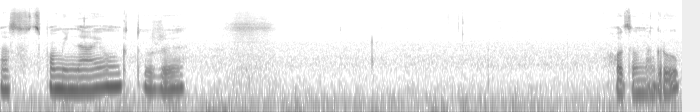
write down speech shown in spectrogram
nas wspominają, którzy chodzą na grób.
